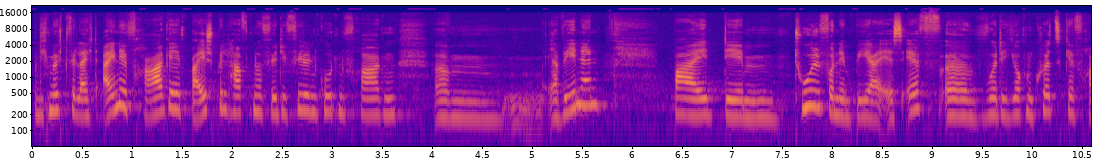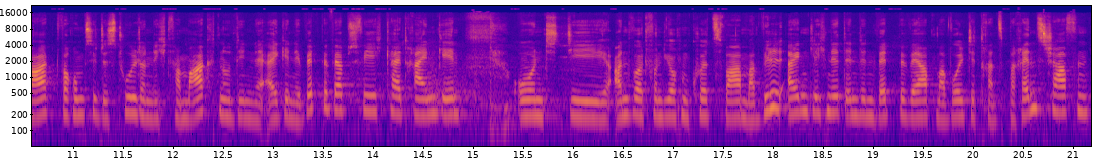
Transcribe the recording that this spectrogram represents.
Und ich möchte vielleicht eine Frage, beispielhaft nur für die vielen guten Fragen, ähm, erwähnen. Bei dem Tool von dem BASF äh, wurde Jochen Kurz gefragt, warum sie das Tool dann nicht vermarkten und in eine eigene Wettbewerbsfähigkeit reingehen. Und die Antwort von Jochen Kurz war, man will eigentlich nicht in den Wettbewerb, man wollte Transparenz schaffen.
